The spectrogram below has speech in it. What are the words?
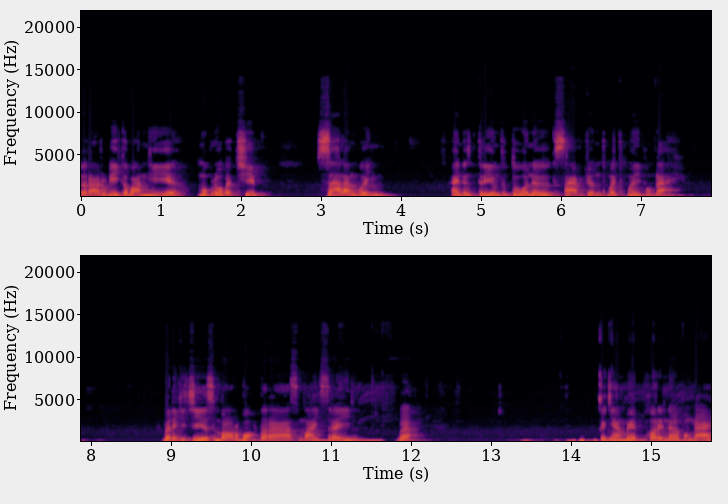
តារារូបនេះក៏បានងារមករកអាជីពសារឡើងវិញហើយនឹងត្រៀមទទួលនៅខ្សែភាពយន្តថ្មីថ្មីផងដែរបាទនេះគឺជាសម្រស់របស់តារាសម្ដែងស្រីបាទកញ្ញា Med Foreigner ផងដែរ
